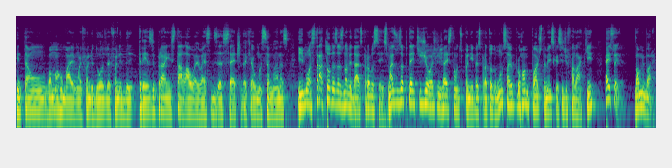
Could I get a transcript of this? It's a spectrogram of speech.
Então, vamos arrumar aí um iPhone 12, um iPhone 13 pra instalar o iOS 17 daqui a algumas semanas e mostrar todas as novidades pra vocês. Mas os updates de hoje já estão disponíveis pra todo mundo. Saiu pro HomePod também, esqueci de falar aqui. É isso aí. Vamos embora.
